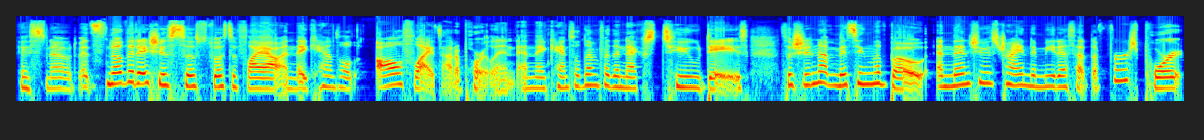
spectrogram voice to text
It snowed. It snowed the day she was supposed to fly out, and they canceled all flights out of Portland and they canceled them for the next two days. So she ended up missing the boat. And then she was trying to meet us at the first port,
